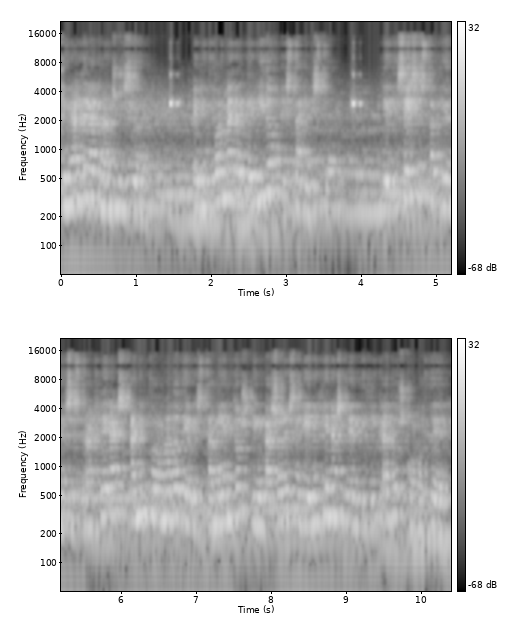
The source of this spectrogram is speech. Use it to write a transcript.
Final de la transmisión. El informe requerido está listo. 16 estaciones extranjeras han informado de avistamientos de invasores alienígenas identificados como CER.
